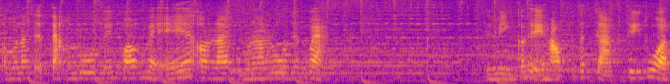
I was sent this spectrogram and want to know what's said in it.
ờ, Mona sẽ tặng luôn mấy khóa vẽ online của Mona luôn cho các bạn. Thì mình có thể học tất cả các kỹ thuật.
